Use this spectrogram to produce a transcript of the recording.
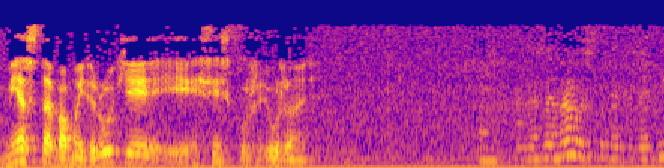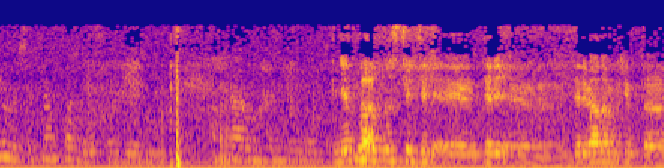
место, помыть руки и сесть кушать, ужинать. Она забралась куда-то, забилась и там подохла, бедная. Обнаружили ее. Нет Да. надобности э, э, деревянным каким-то...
